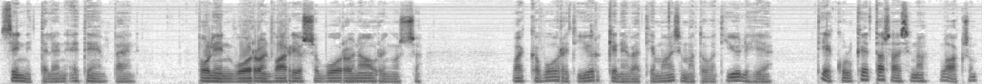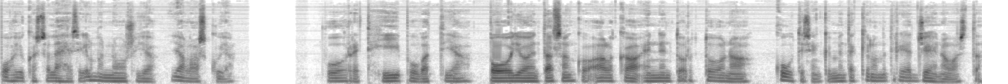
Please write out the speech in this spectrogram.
Sinnittelen eteenpäin. Polin vuoroin varjossa vuoroin auringossa. Vaikka vuoret jyrkkenevät ja maisemat ovat jylhiä, tie kulkee tasaisena laakson pohjukassa lähes ilman nousuja ja laskuja. Vuoret hiipuvat ja Poojoen tasanko alkaa ennen Tortonaa 60 kilometriä Genovasta.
